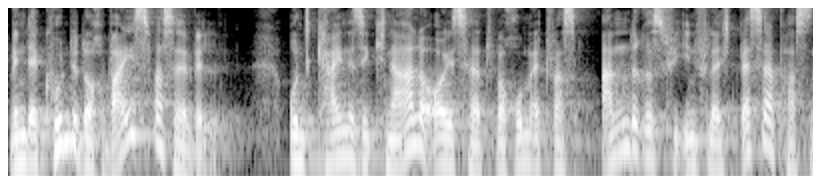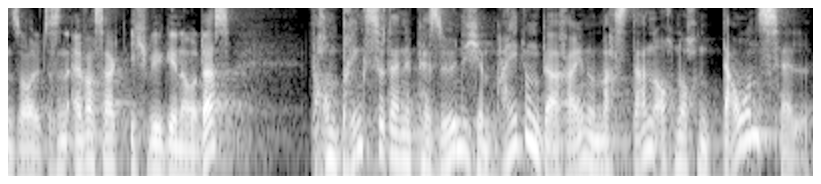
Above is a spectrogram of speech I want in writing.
Wenn der Kunde doch weiß, was er will und keine Signale äußert, warum etwas anderes für ihn vielleicht besser passen sollte, sondern einfach sagt, ich will genau das, Warum bringst du deine persönliche Meinung da rein und machst dann auch noch einen Downsell?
